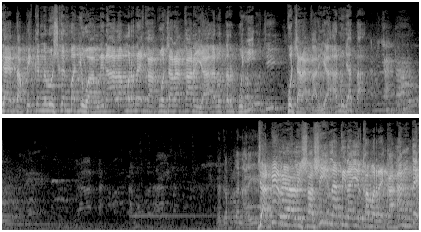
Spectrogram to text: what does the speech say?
nyaeta tapi keneruskan bajuang di dalam merdeka kucara karya anu terpuji kucara karya anu nyata. Jadi realisasi nanti kemerdekaan teh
